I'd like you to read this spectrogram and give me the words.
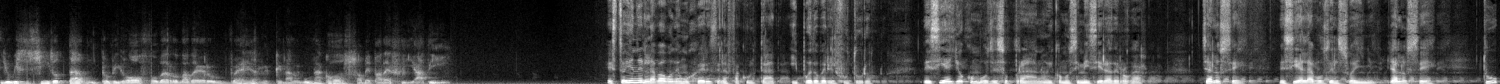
Y hubiese sido tanto mi gozo verdadero ver que en alguna cosa me parecía a ti. Estoy en el lavabo de mujeres de la facultad y puedo ver el futuro decía yo con voz de soprano y como si me hiciera de rogar. Ya lo sé, decía la voz del sueño, ya lo sé. Tú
